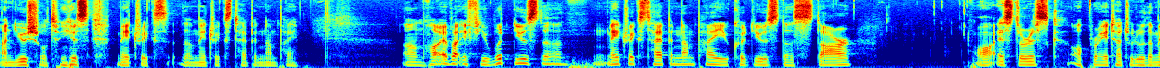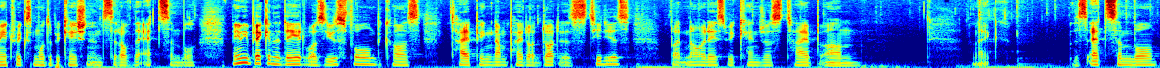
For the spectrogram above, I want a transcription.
unusual to use matrix, the matrix type in NumPy. Um, however, if you would use the matrix type in NumPy, you could use the star or asterisk operator to do the matrix multiplication instead of the at symbol. Maybe back in the day it was useful because typing numpy dot dot is tedious, but nowadays we can just type um, like this at symbol,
